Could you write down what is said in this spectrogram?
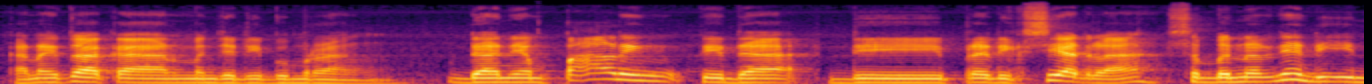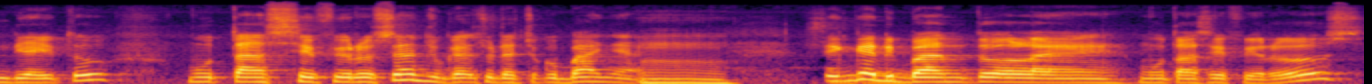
karena itu akan menjadi bumerang. Dan yang paling tidak diprediksi adalah sebenarnya di India itu mutasi virusnya juga sudah cukup banyak. Hmm. Sehingga dibantu oleh mutasi virus,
